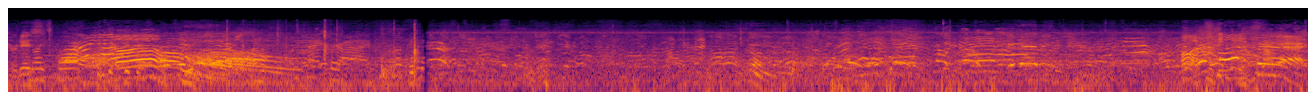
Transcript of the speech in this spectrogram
Here it is. Nice ball. Oh. Yeah!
